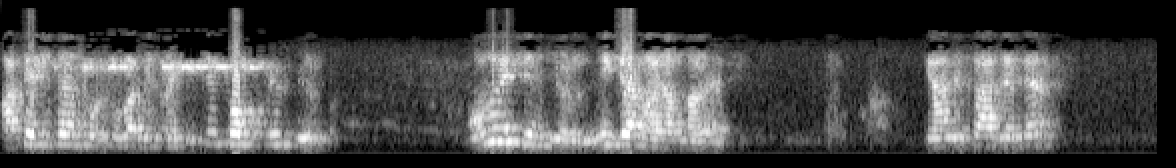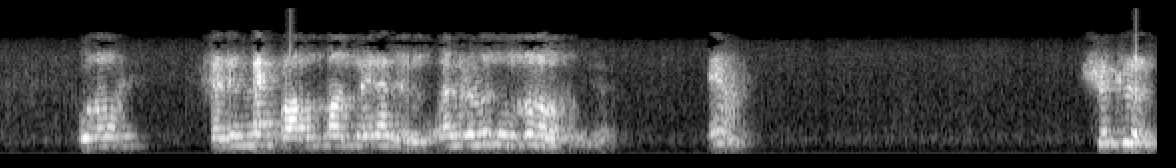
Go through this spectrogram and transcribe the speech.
ateşten kurtulabilmek için çok büyük bir Onun için diyoruz nice bayramları Yani sadece bunu sevinmek babından söylemiyoruz. Ömrümüz uzun olsun diyor. Değil mi? Şükür.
